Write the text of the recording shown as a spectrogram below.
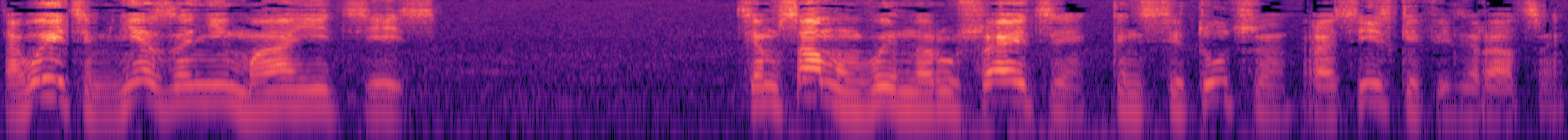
а вы этим не занимаетесь. Тем самым вы нарушаете Конституцию Российской Федерации.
